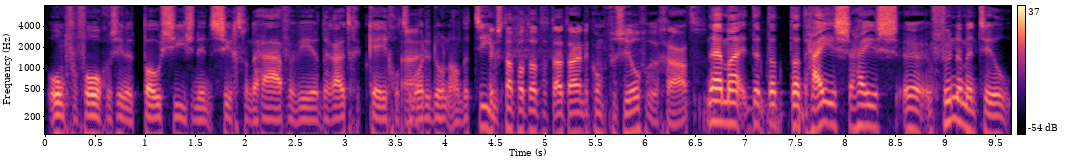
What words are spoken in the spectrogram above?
Om vervolgens in het postseason in het zicht van de haven weer eruit gekegeld te worden door een ander team. Ik snap wel dat het uiteindelijk om verzilveren gaat. Nee, maar dat, dat, dat hij is, hij is uh, fundamenteel.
